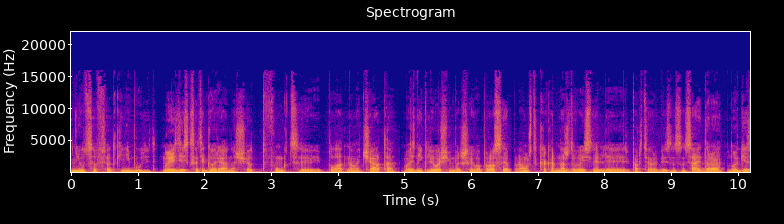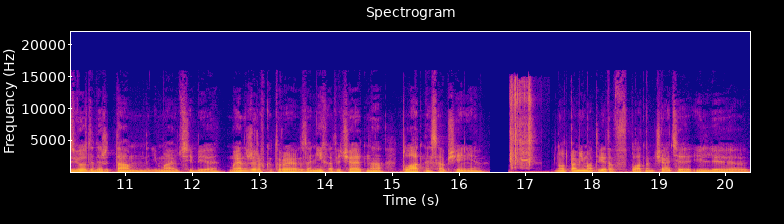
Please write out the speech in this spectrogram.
нюцев все-таки не будет. Ну и здесь, кстати говоря, насчет функции платного чата возникли очень большие вопросы, потому что, как однажды выяснили репортеры Бизнес Инсайдера, многие звезды даже там нанимают себе менеджеров, которые за них отвечают на платные сообщения. Но вот помимо ответов в платном чате или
